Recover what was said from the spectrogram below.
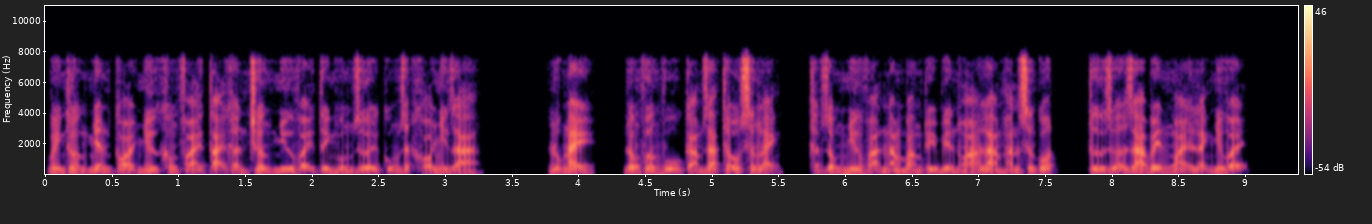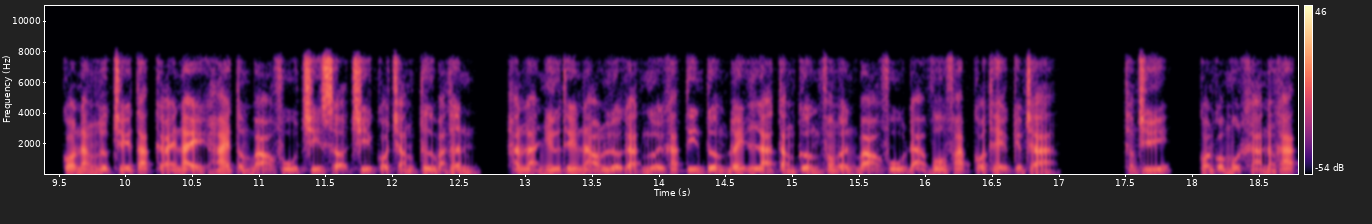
bình thường nhân coi như không phải tại khẩn trương như vậy tình huống dưới cũng rất khó nhìn ra. Lúc này, đông phương vũ cảm giác thấu xương lạnh, thật giống như vạn năm băng thủy biến hóa làm hắn xương cốt, từ giữa ra bên ngoài lạnh như vậy. Có năng lực chế tác cái này hai tấm bảo phù chỉ sợ chỉ có trắng từ bản thân, hắn là như thế nào lừa gạt người khác tin tưởng đây là tăng cường phong ấn bảo phù đã vô pháp có thể kiểm tra. Thậm chí, còn có một khả năng khác,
